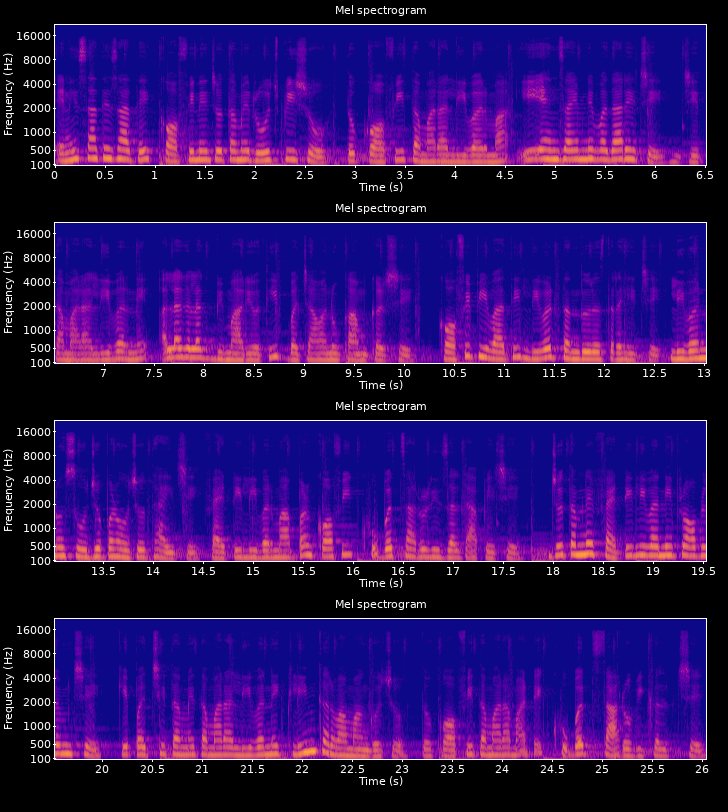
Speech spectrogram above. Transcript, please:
એની સાથે સાથે કોફીને જો તમે રોજ પીશો, તો કોફી તમારા લીવરમાં એ એન્ઝાઇમને વધારે છે, જે તમારા લીવરને અલગ અલગ બીમારીઓથી બચાવવાનું કામ કરશે. કોફી પીવાથી લીવર તંદુરસ્ત રહે છે. લીવરનો સોજો પણ ઓછો થાય છે. ફેટી લીવરમાં પણ કોફી ખૂબ જ સારું રિઝલ્ટ આપે છે. જો તમને ફેટી લીવરની પ્રોબ્લેમ છે કે પછી તમે તમારા લીવરને ક્લીન કરવા માંગો છો, તો કોફી તમારા માટે ખૂબ જ સારો વિકલ્પ છે.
